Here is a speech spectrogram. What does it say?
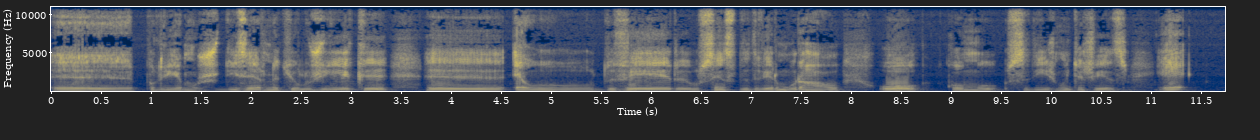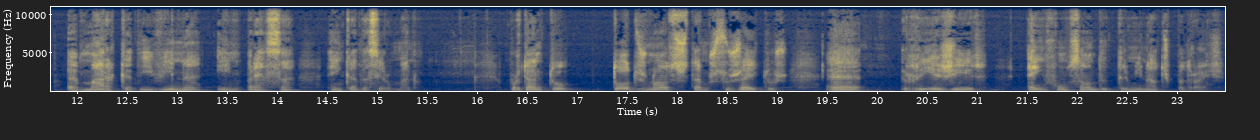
Eh, poderíamos dizer na teologia que eh, é o dever, o senso de dever moral, ou, como se diz muitas vezes, é a marca divina impressa em cada ser humano. Portanto, todos nós estamos sujeitos a reagir em função de determinados padrões.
